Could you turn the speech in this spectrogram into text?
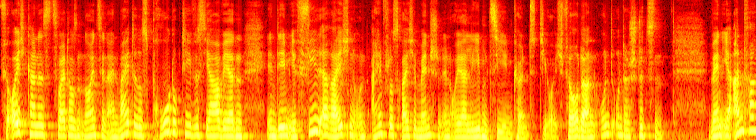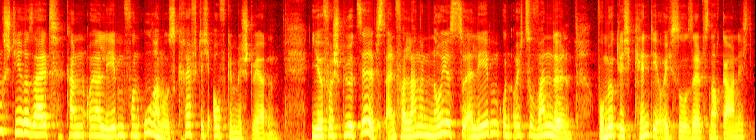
Für euch kann es 2019 ein weiteres produktives Jahr werden, in dem ihr viel erreichen und einflussreiche Menschen in euer Leben ziehen könnt, die euch fördern und unterstützen. Wenn ihr Anfangsstiere seid, kann euer Leben von Uranus kräftig aufgemischt werden. Ihr verspürt selbst ein Verlangen, Neues zu erleben und euch zu wandeln. Womöglich kennt ihr euch so selbst noch gar nicht.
